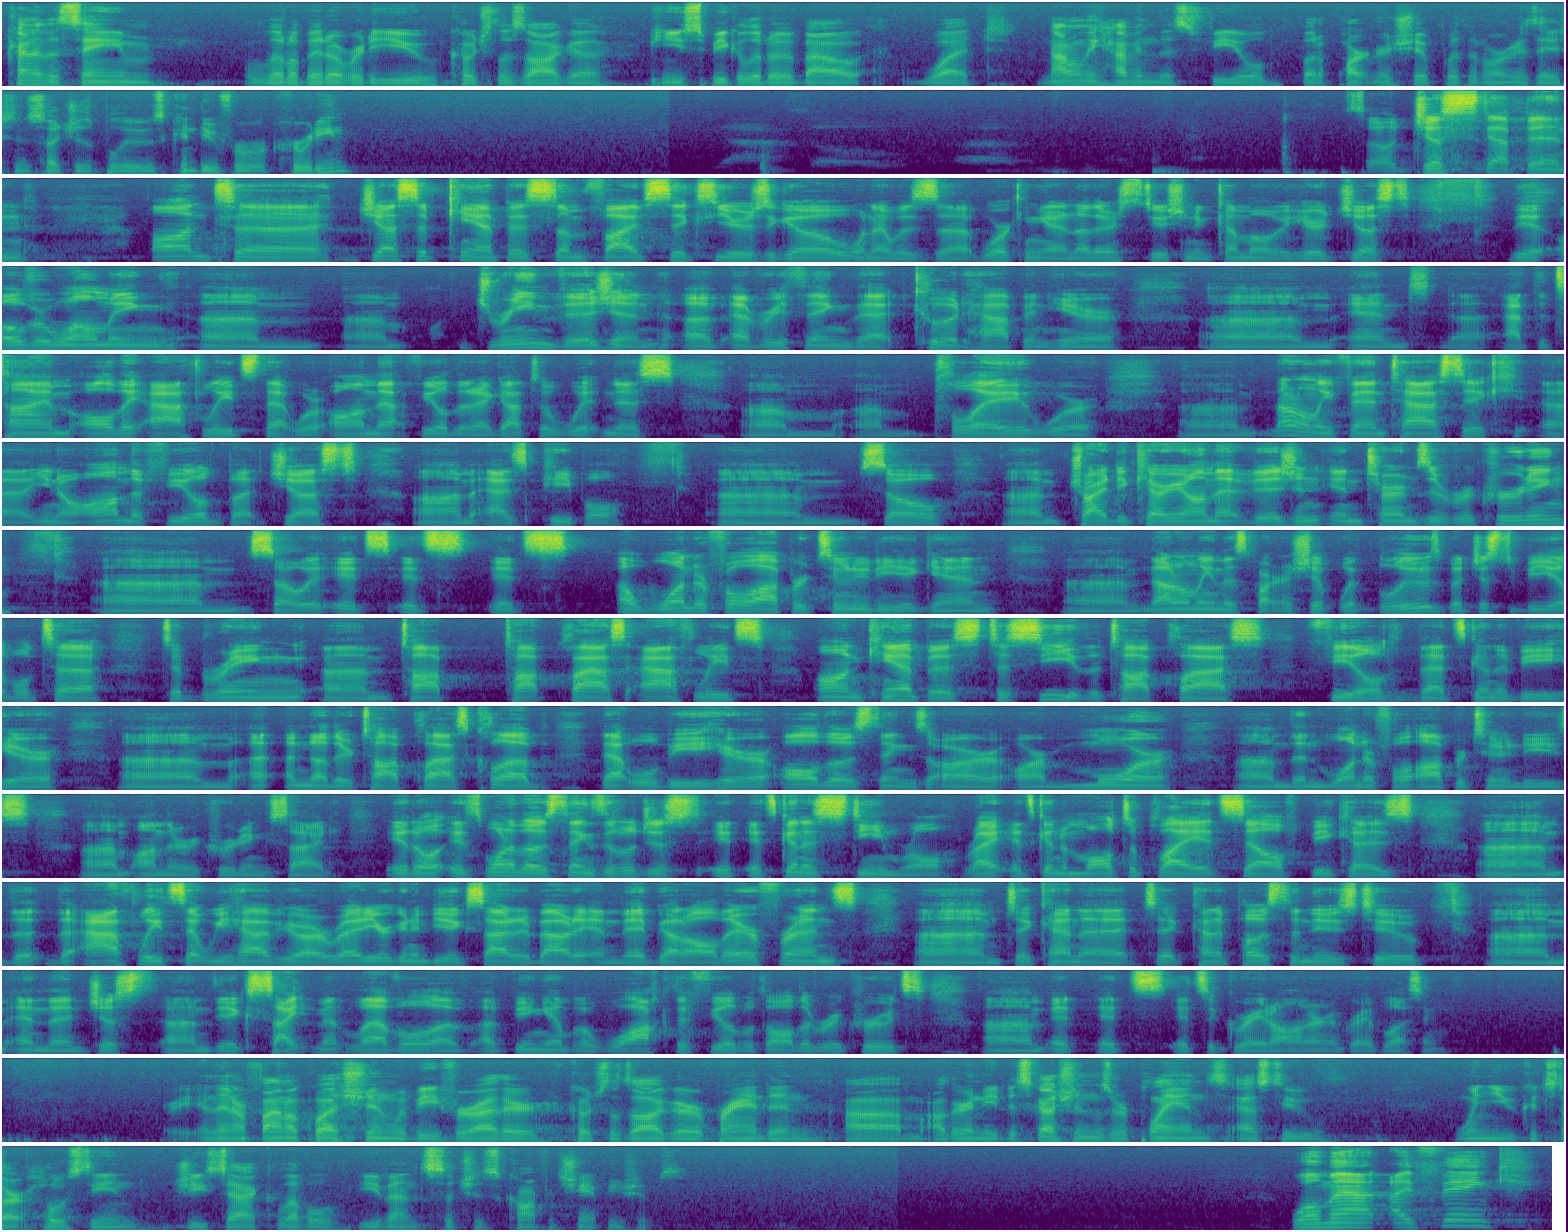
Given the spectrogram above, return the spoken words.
kind of the same a little bit over to you, Coach Lazaga. Can you speak a little bit about what not only having this field, but a partnership with an organization such as Blues can do for recruiting? So just stepping onto Jessup campus some five, six years ago when I was uh, working at another institution and come over here, just the overwhelming um, um, dream vision of everything that could happen here. Um, and uh, at the time, all the athletes that were on that field that I got to witness um, um, play were um, not only fantastic, uh, you know, on the field, but just as people. Um, so um, tried to carry on that vision in terms of recruiting. Um, so it's it's it's a wonderful opportunity again, um, not only in this partnership with Blues, but just to be able to to bring um, top top class athletes on campus to see the top class field that's going to be here, um, a- another top class club that will be here. All those things are are more um, than wonderful opportunities um, on the recruiting side. It'll it's one of those things that'll just it, it's going to steamroll, right? It's going to multiply itself because um, the the athletes that we have here already are going to be excited about it, and they've got all their friends um, to kind of to kind of post the news to, um, and then just the excitement level of, of being able to walk the field with all the recruits. It, it's it's a great honor and a great blessing. Great. And then our final question would be for either Coach Lazaga or Brandon. Um, are there any discussions or plans as to when you could start hosting GSAC level events such as conference championships? Well, Matt, I think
